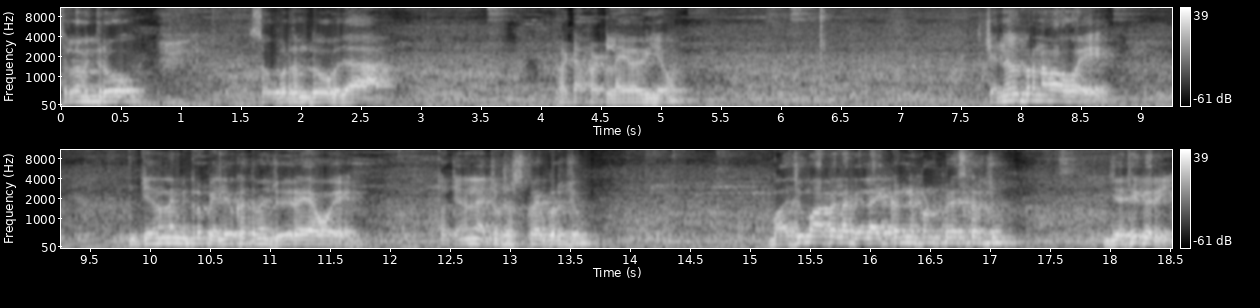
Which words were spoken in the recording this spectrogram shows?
ચલો મિત્રો સૌ પ્રથમ તો બધા ફટાફટ લાઈવ આવી જાઓ. ચેનલ પર નવા હોય ચેનલને મિત્રો પહેલી વખત તમે જોઈ રહ્યા હોય, તો ચેનલને અચૂક સબસ્ક્રાઈબ કરજો. બાજુમાં આપેલા બે લાઇકનને પણ પ્રેસ કરજો, જેથી કરી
